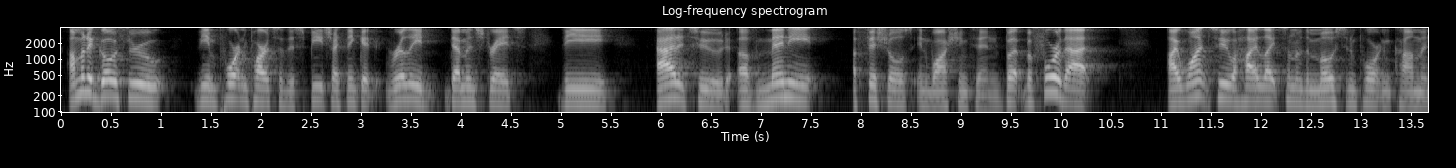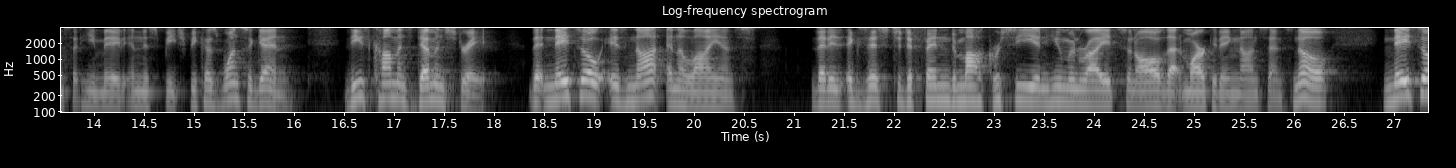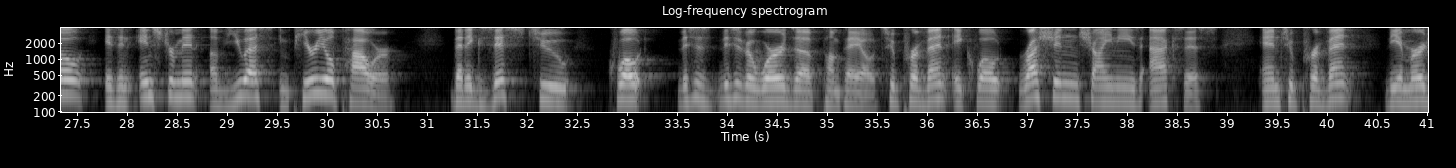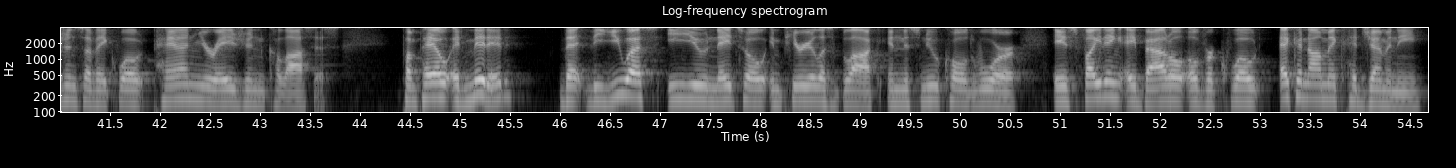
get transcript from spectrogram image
I'm going to go through the important parts of the speech. I think it really demonstrates the attitude of many officials in Washington. But before that, I want to highlight some of the most important comments that he made in this speech because, once again, these comments demonstrate that NATO is not an alliance that is, exists to defend democracy and human rights and all of that marketing nonsense. No, NATO is an instrument of US imperial power that exists to quote this is this is the words of Pompeo to prevent a quote Russian Chinese axis and to prevent the emergence of a quote pan-Eurasian colossus. Pompeo admitted that the US EU NATO imperialist bloc in this new Cold War is fighting a battle over quote economic hegemony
